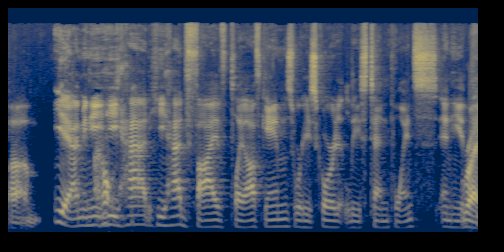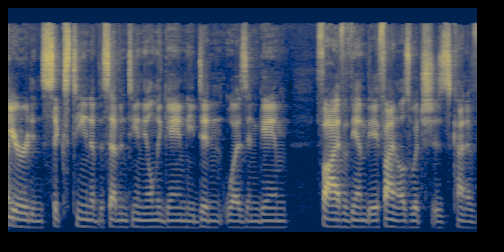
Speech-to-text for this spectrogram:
Um, Yeah, I mean, he, I he had he had five playoff games where he scored at least ten points, and he Right. appeared in sixteen of the seventeen. The only game he didn't was in game five of the NBA Finals, which is kind of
